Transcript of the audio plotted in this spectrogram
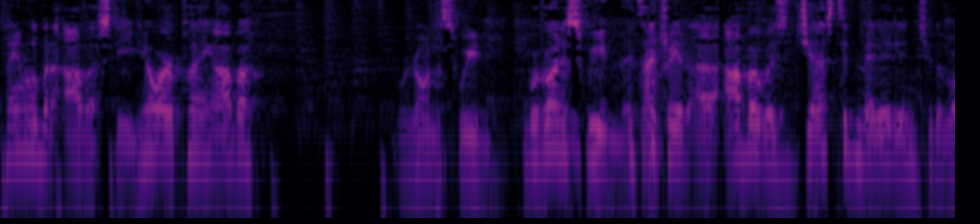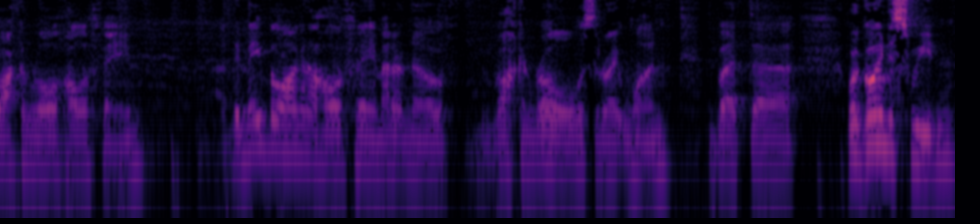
playing a little bit of ABBA, Steve. You know where we're playing ABBA? We're going to Sweden. We're going to Sweden. It's actually uh, ABBA was just admitted into the Rock and Roll Hall of Fame. Uh, they may belong in a Hall of Fame. I don't know if rock and roll was the right one, but uh, we're going to Sweden,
